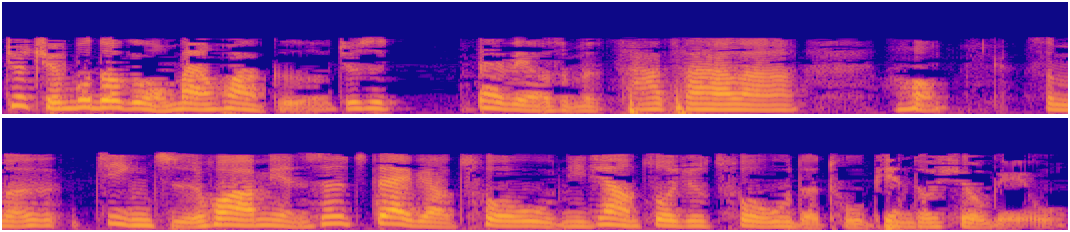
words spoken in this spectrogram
就全部都给我漫画格，就是代表什么叉叉啦，哦。什么禁止画面，这代表错误。你这样做就错误的图片都秀给我。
